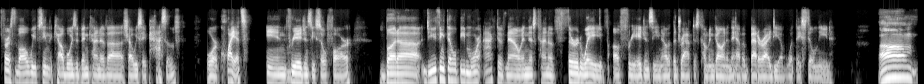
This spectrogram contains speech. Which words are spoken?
first of all, we've seen the Cowboys have been kind of, uh, shall we say, passive or quiet in free agency so far. But uh, do you think they'll be more active now in this kind of third wave of free agency now that the draft is come and gone and they have a better idea of what they still need? Um,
